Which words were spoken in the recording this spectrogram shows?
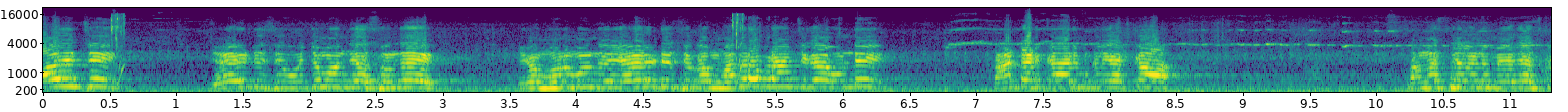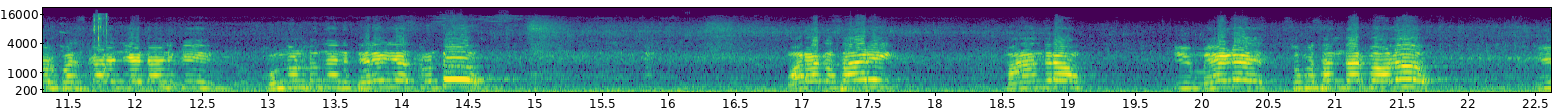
భావించి ఏఐటీసీ ఉద్యమం చేస్తుంది. ఇక మునుముందు ఏఐటీసీ ఒక మదర్ బ్రాంచ్గా ఉండి కాంట్రాక్ట్ కార్మికుల యొక్క సమస్యలను మేదేసుకొని పరిష్కారం చేయడానికి ముందుంటుందని తెలియజేసుకుంటూ మరొకసారి మనందరం ఈ మేడ శుభ సందర్భంలో ఈ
